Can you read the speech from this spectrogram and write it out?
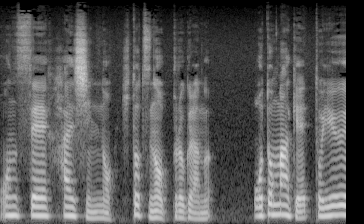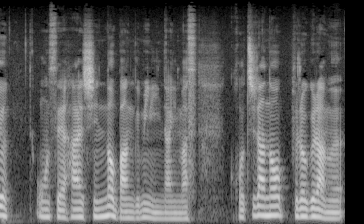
音声配信の一つのプログラム、音マーケという音声配信の番組になります。こちらのプログラム、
